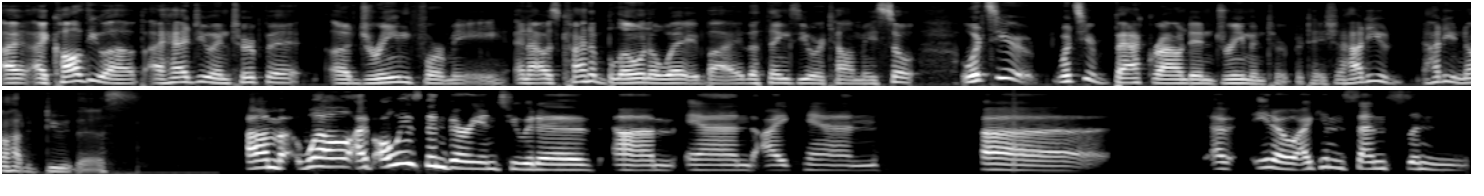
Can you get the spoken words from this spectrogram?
I, I called you up. I had you interpret a dream for me, and I was kind of blown away by the things you were telling me. So, what's your what's your background in dream interpretation? How do you how do you know how to do this? um, well, I've always been very intuitive, um, and I can uh, you know, I can sense and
